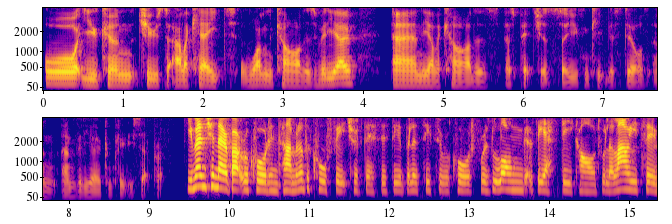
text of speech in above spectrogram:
Or you can choose to allocate one card as video and the other card as, as pictures. So you can keep your stills and, and video completely separate. You mentioned there about recording time. Another cool feature of this is the ability to record for as long as the SD card will allow you to,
